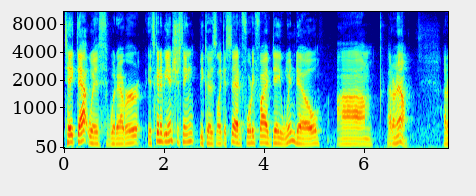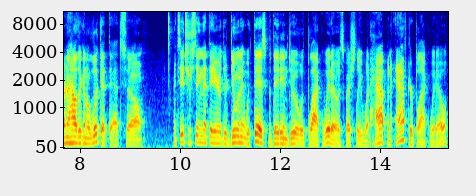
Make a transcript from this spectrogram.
take that with whatever. It's going to be interesting because, like I said, 45 day window. Um, I don't know. I don't know how they're going to look at that. So it's interesting that they're they're doing it with this, but they didn't do it with Black Widow, especially what happened after Black Widow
